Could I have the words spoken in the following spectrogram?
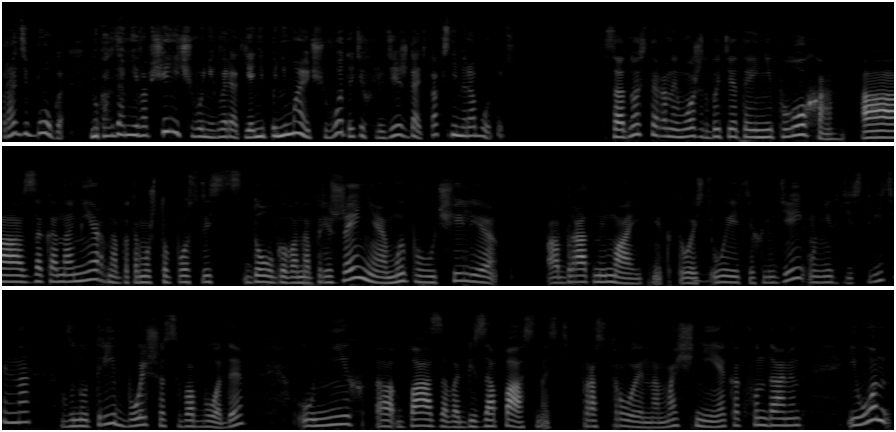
ради бога, но когда мне вообще ничего не говорят, я не понимаю, чего от этих людей ждать, как с ними работать. С одной стороны, может быть, это и неплохо, а закономерно, потому что после долгого напряжения мы получили обратный маятник. То есть у этих людей, у них действительно внутри больше свободы, у них а, базовая безопасность простроена мощнее, как фундамент, и он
